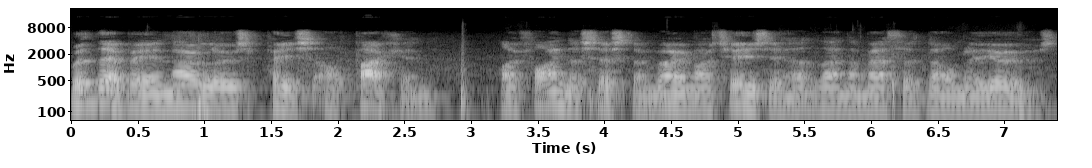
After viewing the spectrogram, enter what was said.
With there being no loose piece of packing, I find the system very much easier than the method normally used.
